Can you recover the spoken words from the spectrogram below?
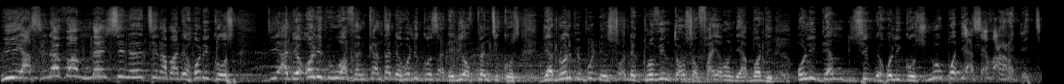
He has never mentioned anything about the Holy Ghost. They are the only people who have encountered the Holy Ghost at the day of Pentecost. They are the only people they saw the cloven tongues of fire on their body. Only them received the Holy Ghost. Nobody has ever had it.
